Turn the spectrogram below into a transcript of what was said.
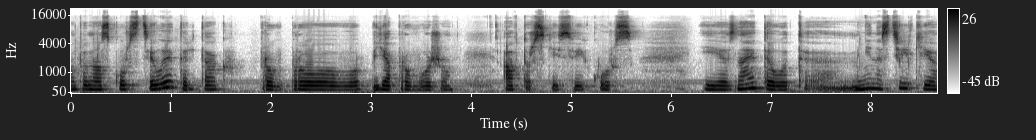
от у нас курс цілитель, так, про, про, я проводжу авторський свій курс. І знаєте, от е, мені настільки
